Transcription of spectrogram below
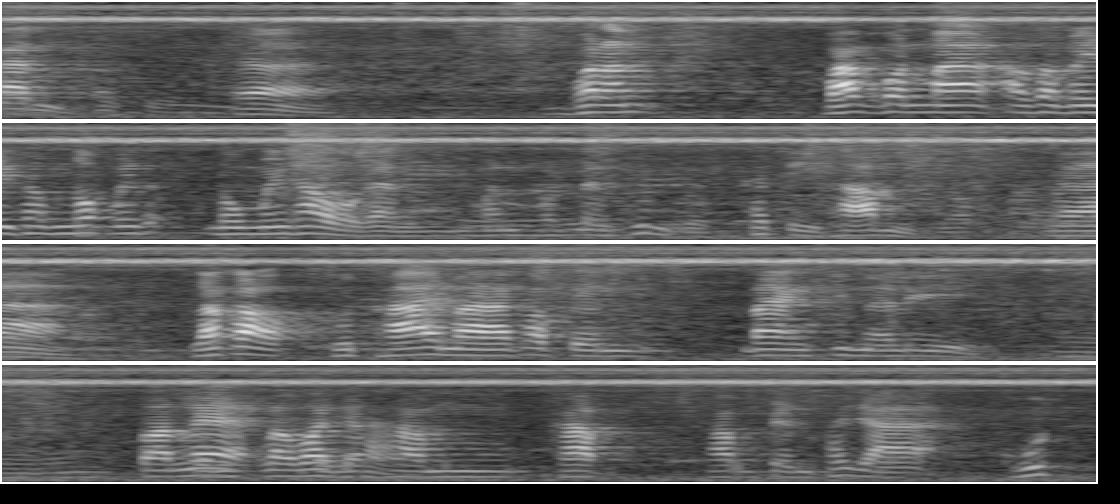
กันเออเพราะฉะนั้นบางคนมาเอาทำไมทำนกไม่นมไม่เท่ากัน มันมันเป็นขึ้นอยู่คติธรรมอ่าแล้วก็สุดท้ายมาก็เป็นนางกินนารีอืมตอนแรกเราว่าจะทำครับทำเป็นพญาครุดอืมเอ่อ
